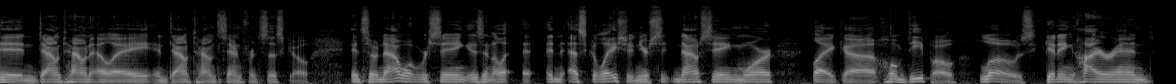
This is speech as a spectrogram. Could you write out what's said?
in downtown LA and downtown San Francisco. And so now what we're seeing is an, an escalation. You're now seeing more like uh, Home Depot, Lowe's getting higher end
